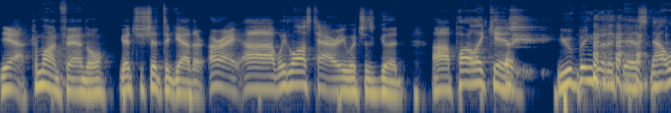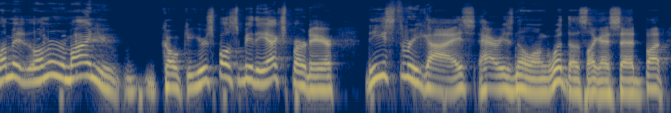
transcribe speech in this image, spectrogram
Yeah, come on, FanDuel. Get your shit together. All right. Uh, we lost Harry, which is good. Uh, Parlay Kid, you've been good at this. Now let me let me remind you, Koki, you're supposed to be the expert here. These three guys, Harry's no longer with us, like I said, but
